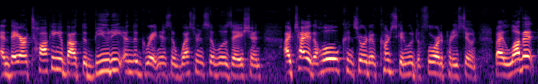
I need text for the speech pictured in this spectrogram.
and they are talking about the beauty and the greatness of Western civilization. I tell you, the whole conservative country's going to move to Florida pretty soon. But I love it,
